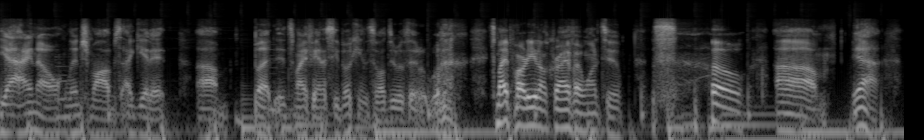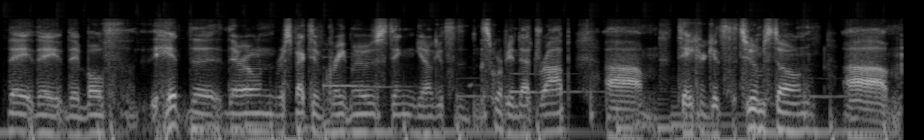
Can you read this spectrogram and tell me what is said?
Yeah, I know lynch mobs. I get it. Um, but it's my fantasy booking, so I'll do with it. it's my party, and I'll cry if I want to. So, um, yeah, they they they both hit the their own respective great moves. Sting, you know, gets the, the Scorpion Death drop. Um, Taker gets the Tombstone. Um,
